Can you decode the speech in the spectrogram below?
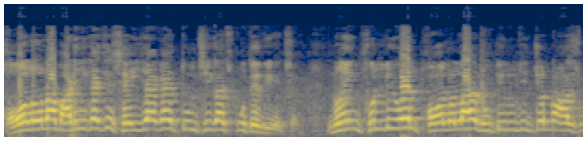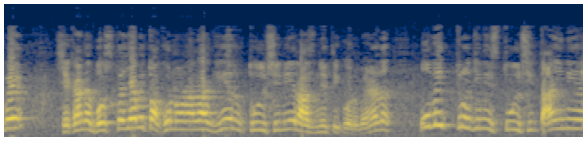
ফলওলা বাড়িয়ে গেছে, সেই জায়গায় তুলসী গাছ পুঁতে দিয়েছেন নোয়িং ফুললি ওয়েল ফলওলা রুটি রুজির জন্য আসবে, সেখানে বসতে যাবে, তখন ওনারা গিয়ে তুলসী নিয়ে রাজনীতি করবেন। পবিত্র জিনিস, তুলসী তাই নিয়ে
